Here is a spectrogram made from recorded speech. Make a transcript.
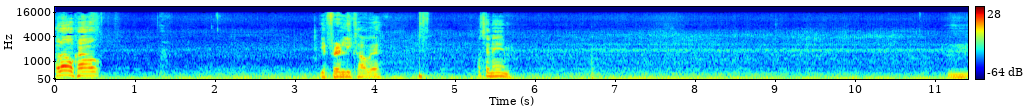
हेलो खाओ। ये फ्रेंडली खाओ है। What's her name? Hmm.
